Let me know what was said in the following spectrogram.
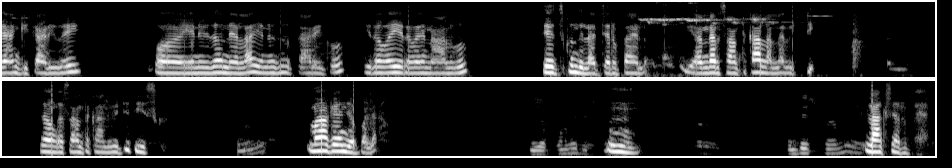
బ్యాంక్ కాడి పోయి ఎనిమిదో నెల ఎనిమిదో తారీఖు ఇరవై ఇరవై నాలుగు తెచ్చుకుంది లక్ష రూపాయలు. అందరి సంతకాలు అలా పెట్టి. దొంగ సంతకాలు పెట్టి తీసుకుంది మాకేం చెప్పలే. లక్ష రూపాయలు.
